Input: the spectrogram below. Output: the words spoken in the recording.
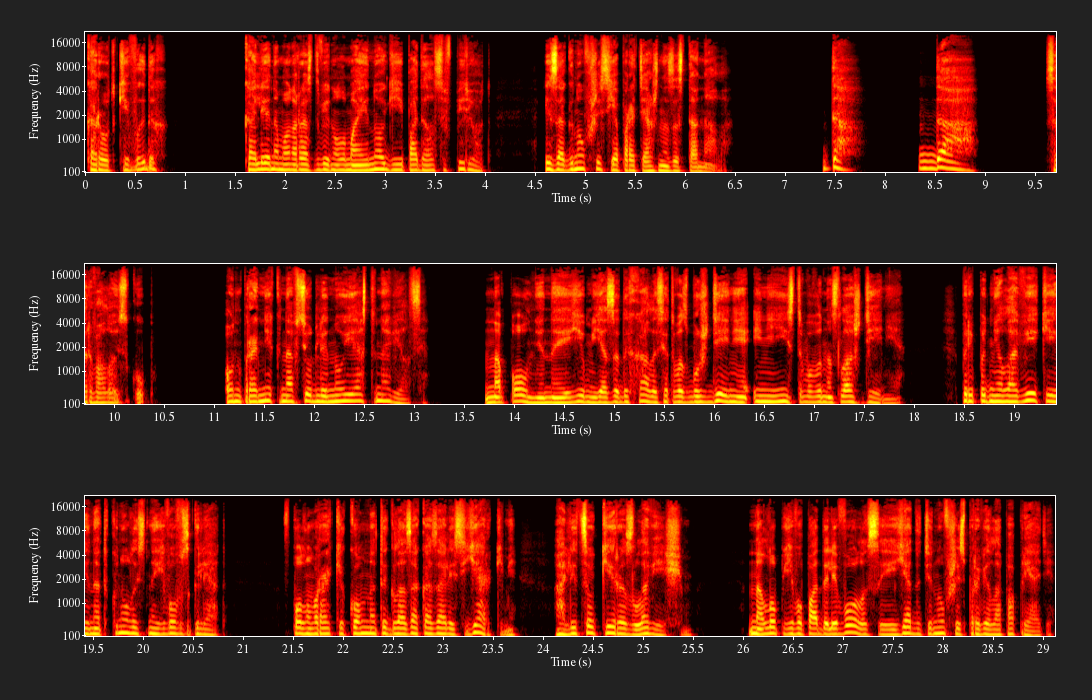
короткий выдох. Коленом он раздвинул мои ноги и подался вперед. Изогнувшись, я протяжно застонала. «Да, да», сорвалось с губ. Он проник на всю длину и остановился. Наполненная им, я задыхалась от возбуждения и неистового наслаждения. Приподняла веки и наткнулась на его взгляд. В полумраке комнаты глаза казались яркими, а лицо Кира зловещим. На лоб его падали волосы, и я, дотянувшись, провела по пряди.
